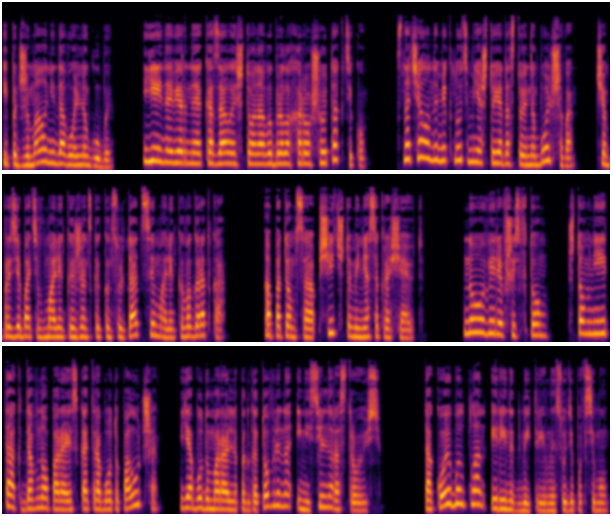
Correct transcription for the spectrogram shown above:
и поджимала недовольно губы. Ей, наверное, казалось, что она выбрала хорошую тактику. Сначала намекнуть мне, что я достойна большего, чем прозябать в маленькой женской консультации маленького городка, а потом сообщить, что меня сокращают. Но, уверившись в том, что мне и так давно пора искать работу получше, я буду морально подготовлена и не сильно расстроюсь. Такой был план Ирины Дмитриевны, судя по всему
